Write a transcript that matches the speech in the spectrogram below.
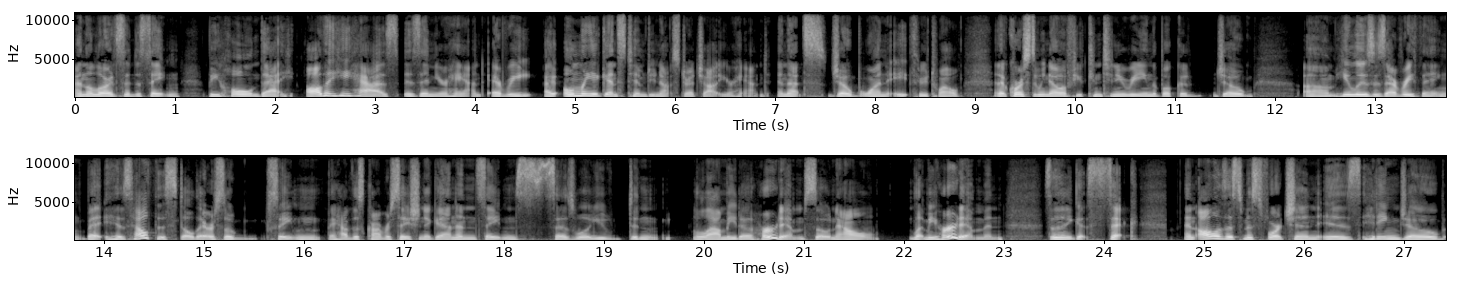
And the Lord said to Satan, Behold, that all that he has is in your hand. Every I, only against him do not stretch out your hand. And that's Job one eight through twelve. And of course, we know if you continue reading the book of Job, um, he loses everything, but his health is still there. So Satan, they have this conversation again, and Satan says, "Well, you didn't allow me to hurt him, so now let me hurt him." And so then he gets sick, and all of this misfortune is hitting Job,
